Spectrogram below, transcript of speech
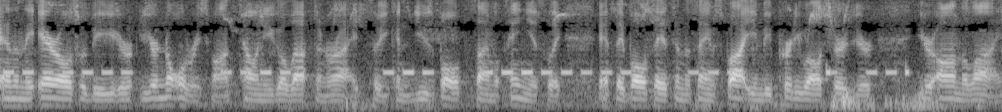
And then the arrows would be your, your null response, telling you to go left and right. So you can use both simultaneously. If they both say it's in the same spot, you can be pretty well sure you're, you're on the line.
